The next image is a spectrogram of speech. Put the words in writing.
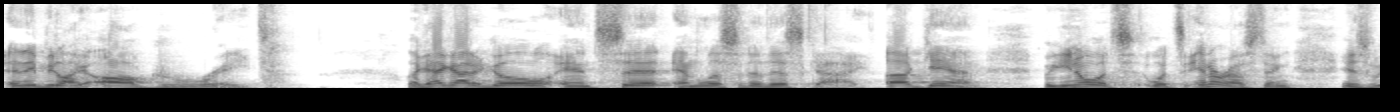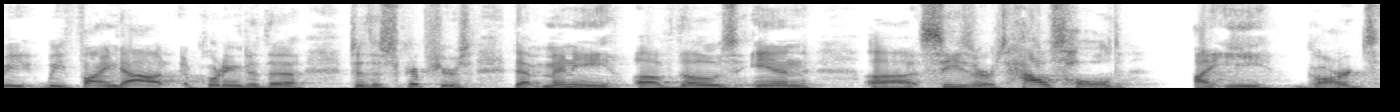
And they'd be like, oh, great. Like I got to go and sit and listen to this guy again. But you know what's what's interesting is we we find out according to the to the scriptures that many of those in uh, Caesar's household, i.e., guards,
